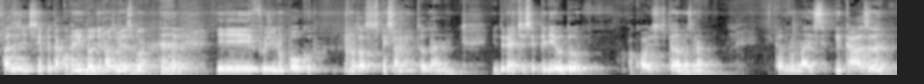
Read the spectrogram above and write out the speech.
fazem a gente sempre estar correndo de nós mesmos né? e fugindo um pouco nos nossos pensamentos. Né? E durante esse período ao qual estamos, né, ficamos mais em casa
